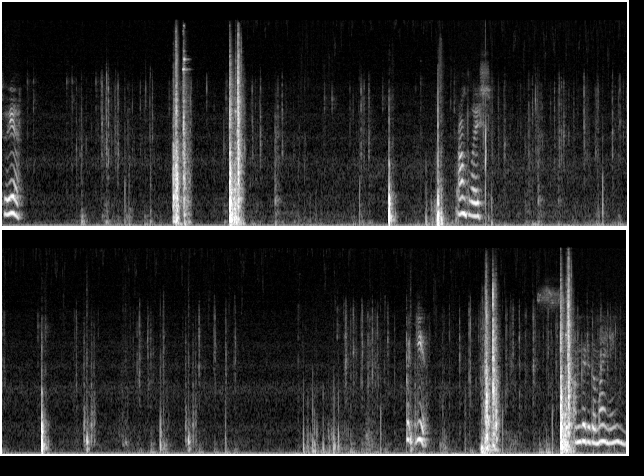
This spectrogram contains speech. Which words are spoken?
So yeah. Wrong place. But yeah. I'm gonna go mining.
